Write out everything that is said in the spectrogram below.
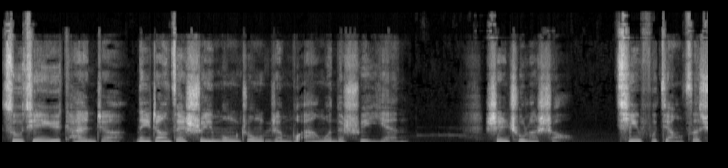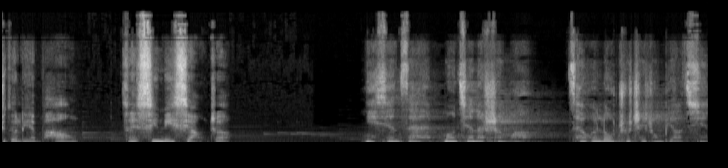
苏千玉看着那张在睡梦中仍不安稳的睡颜，伸出了手，轻抚蒋泽旭的脸庞，在心里想着：你现在梦见了什么，才会露出这种表情？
